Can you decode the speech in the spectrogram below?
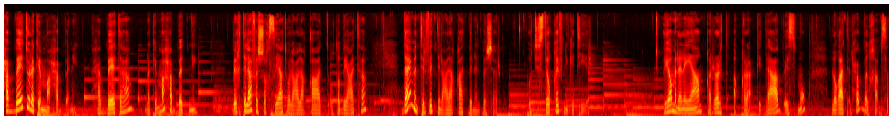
حبيته لكن ما حبني. حبيتها لكن ما حبتني. باختلاف الشخصيات والعلاقات وطبيعتها دائما تلفتني العلاقات بين البشر وتستوقفني كثير يوم من الأيام قررت أقرأ كتاب اسمه لغات الحب الخمسة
